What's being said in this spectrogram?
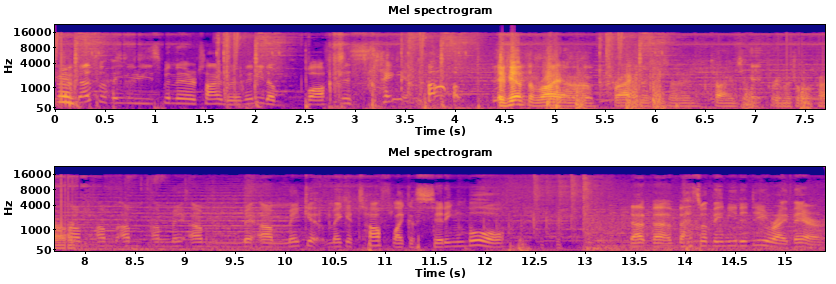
That's what they need to be spending their time doing. They need to buff this Titan up. If you have the right uh, fragments and times, it's pretty much overpowered. Um, um, um, um, um, um, make it make it tough like a sitting bull. That that that's what they need to do right there.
